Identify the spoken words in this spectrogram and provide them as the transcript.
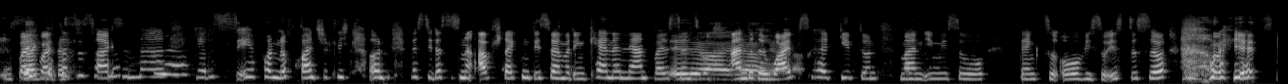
Ich Weil ich dir, wollte das dazu sagen, so, na, ja, das ist eh voll nur freundschaftlich. Und wisst ihr, dass es nur abschreckend ist, wenn man den kennenlernt, weil es dann so Ja, ja, andere ja. Vibes halt gibt und man irgendwie so denkt so, oh, wieso ist das so? Aber jetzt,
